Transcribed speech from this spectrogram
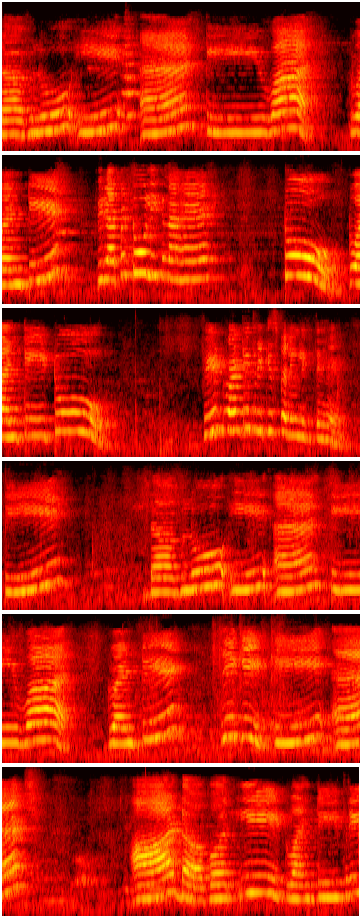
W E N T Y twenty. फिर यहाँ पे टू लिखना है। टू। Twenty two. फिर ट्वेंटी थ्री की स्पेलिंग लिखते हैं। T W E N T Y twenty three की T H R double E twenty three.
